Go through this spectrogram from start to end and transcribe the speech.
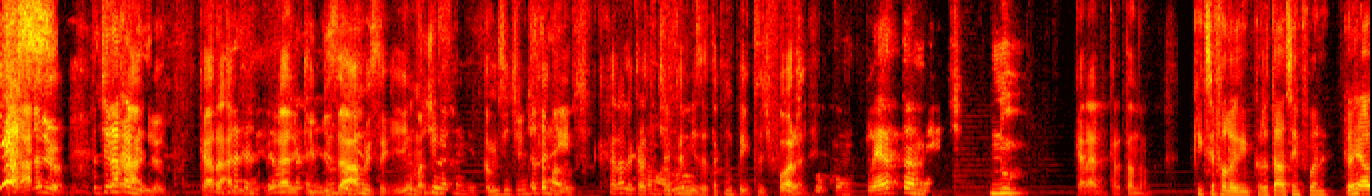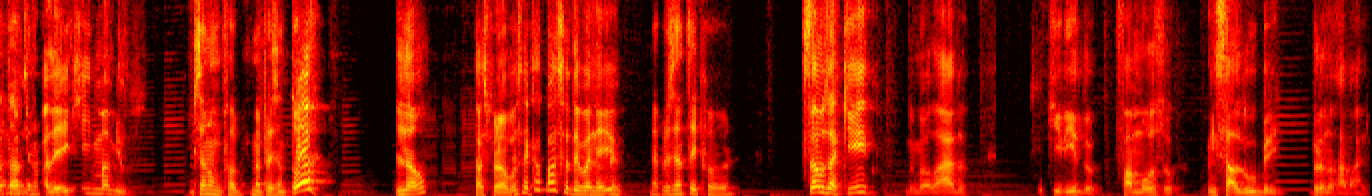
Yes! Caralho! Tô tirando a camisa. Caralho, Tô caralho, eu caralho, que eu bizarro tô isso aqui, Eu tô mano. Tô me sentindo Eu tô diferente. Caralho, o cara Eu tá tô tirando a camisa, tá com peitos de fora. Estou completamente nu. Caralho, o cara tá não. O que, que você falou quando eu tava sem fone? Que eu real tava Mano, eu falei que mamilos. Você não me apresentou? Não. Tava esperando você acabar seu devaneio. Me apresenta aí, por favor. Estamos aqui, do meu lado, o querido, famoso, insalubre Bruno Ramalho.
